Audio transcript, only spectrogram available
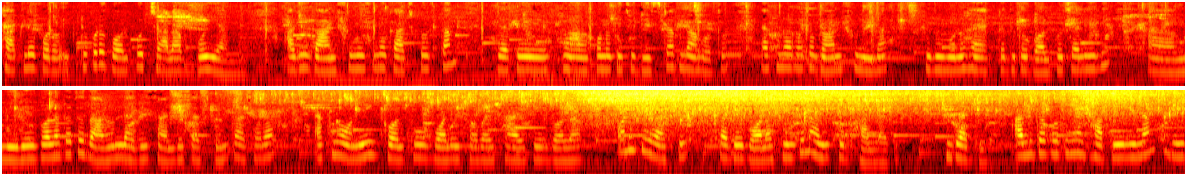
থাকলে পরেও একটু করে গল্প চালাবই আমি। আগে গান শুনে শুনে কাজ করতাম, যাতে কোনো কিছু ডিস্টার্ব না হতো। এখন আর অত গান শুনি না। শুধু মনে হয় একটা দুটো গল্প চালিয়ে দিই। মীরের গলাটা তো দারুণ লাগে সানডে সাসপেন্স তাছাড়া এখন অনেক গল্প বলে সবাই, সাহেবের গলা। অনেকেই আছে, তাদের গলা শুনতে না আমি খুব ভালো লাগে। যাকে আলুটা প্রথমে ভাপিয়ে নিলাম, দিয়ে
